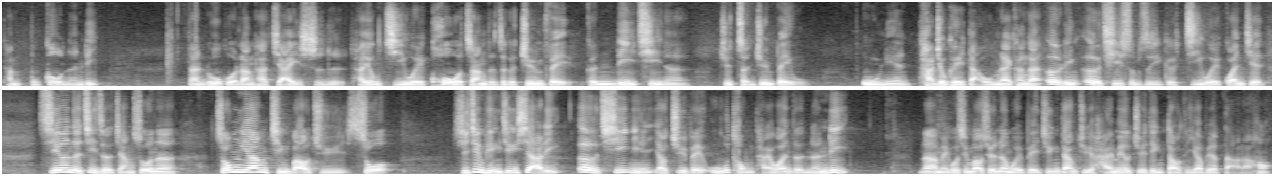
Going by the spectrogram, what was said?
他们不够能力。但如果让他假以时日，他用极为扩张的这个军费跟力气呢，去整军备武，五年他就可以打。我们来看看二零二七是不是一个极为关键？C N 的记者讲说呢。中央情报局说，习近平已经下令，二七年要具备武统台湾的能力。那美国情报圈认为，北京当局还没有决定到底要不要打了哈。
